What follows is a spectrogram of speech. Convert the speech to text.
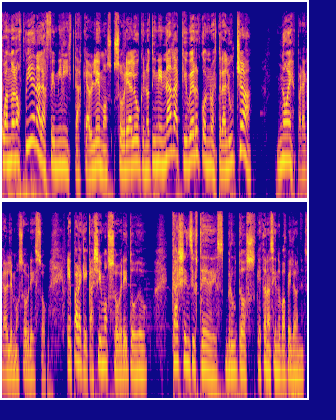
Cuando nos piden a las feministas que hablemos sobre algo que no tiene nada que ver con nuestra lucha, no es para que hablemos sobre eso, es para que callemos sobre todo. Cállense ustedes, brutos, que están haciendo papelones.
